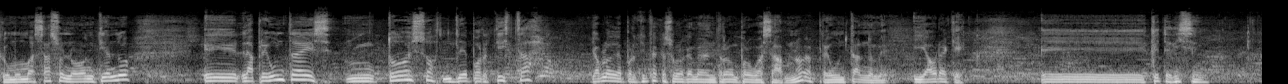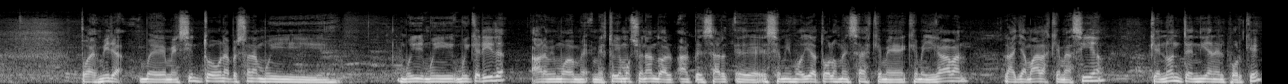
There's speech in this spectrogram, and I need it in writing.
como un masazo, no lo entiendo. Eh, la pregunta es, mm, todos esos deportistas, yo hablo de deportistas que son los que me han entrado por WhatsApp, ¿no? Preguntándome, ¿y ahora qué? Eh, ¿Qué te dicen? Pues mira, me siento una persona muy, muy, muy, muy querida. Ahora mismo me, estoy emocionando al, al pensar eh, ese mismo día todos los mensajes que me, que me llegaban, las llamadas que me hacían, que no entendían el porqué.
